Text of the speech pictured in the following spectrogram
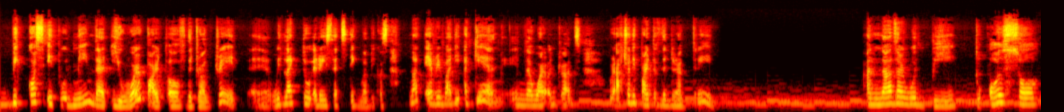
because it would mean that you were part of the drug trade uh, we'd like to erase that stigma because not everybody, again, in the war on drugs, were actually part of the drug trade. Another would be to also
